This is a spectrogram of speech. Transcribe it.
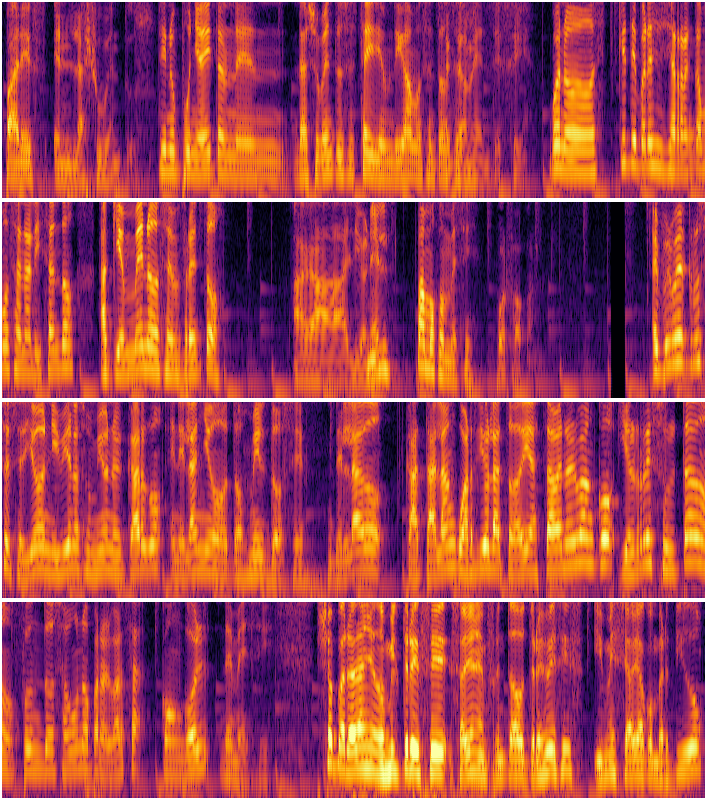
pares en la Juventus. Tiene un puñadito en, la Juventus Stadium, digamos, entonces. Exactamente, sí. Bueno, ¿qué te parece si arrancamos analizando a quien menos se enfrentó? ¿A Lionel? Vamos con Messi. Por favor. El primer cruce se dio ni bien asumió en el cargo en el año 2012. Del lado catalán Guardiola todavía estaba en el banco y el resultado fue un 2 a 1 para el Barça con gol de Messi. Ya para el año 2013 se habían enfrentado tres veces y Messi había convertido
